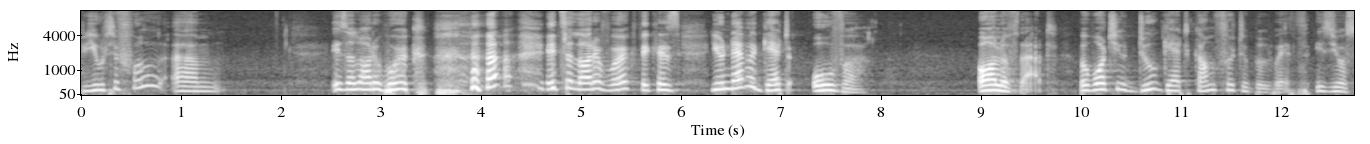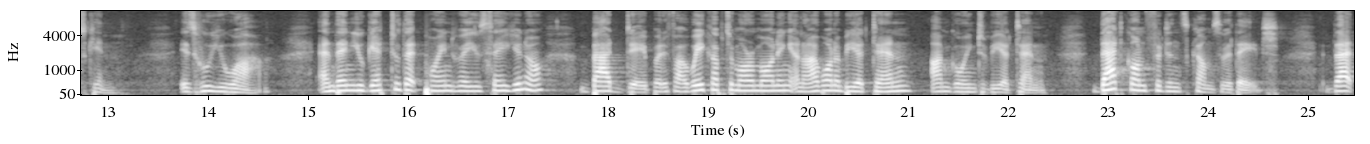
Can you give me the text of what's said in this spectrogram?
beautiful um, is a lot of work. it's a lot of work because you never get over all of that. But what you do get comfortable with is your skin, is who you are. And then you get to that point where you say, you know, bad day, but if I wake up tomorrow morning and I want to be a 10, I'm going to be a 10. That confidence comes with age. That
